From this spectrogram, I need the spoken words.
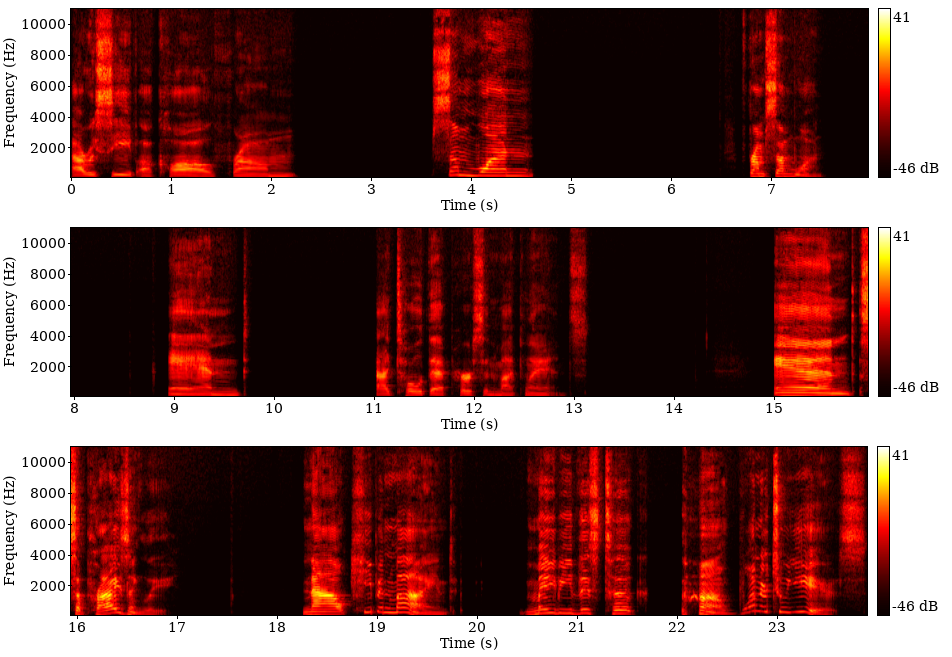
I receive a call from someone, from someone. And I told that person my plans. And surprisingly, now keep in mind, maybe this took one or two years.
